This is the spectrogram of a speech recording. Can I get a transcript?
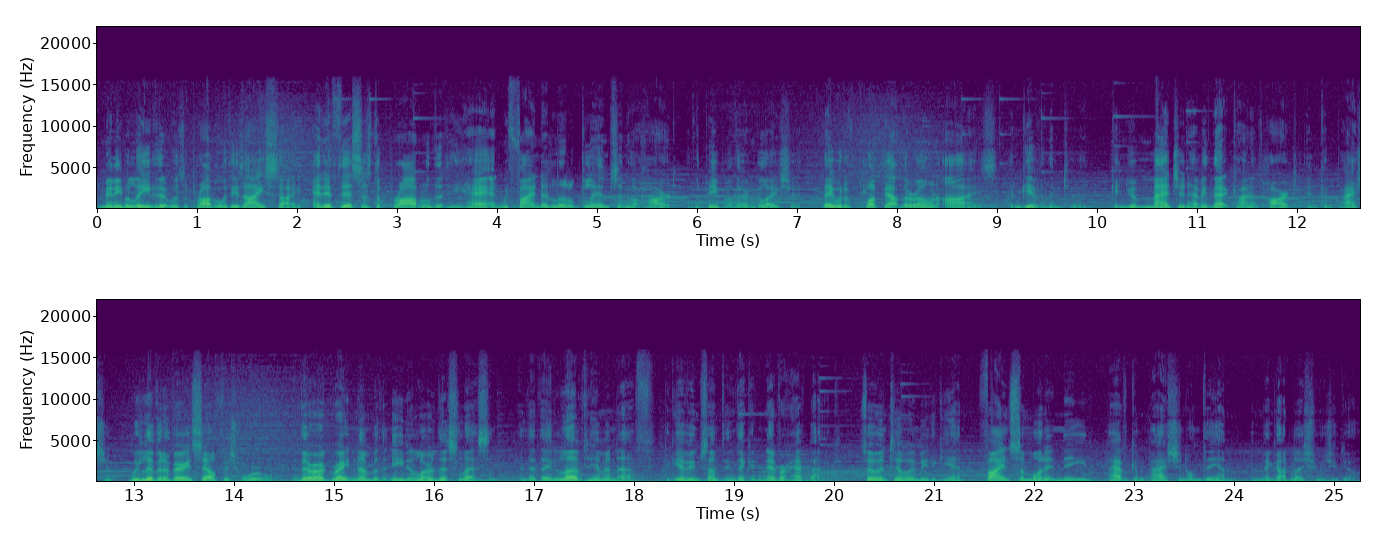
Many believe that it was a problem with his eyesight. And if this is the problem that he had, we find a little glimpse into the heart of the people there in Galatia. They would have plucked out their own eyes and given them to him. Can you imagine having that kind of heart and compassion? We live in a very selfish world, and there are a great number that need to learn this lesson, and that they loved him enough to give him something they could never have back. So until we meet again, find someone in need, have compassion on them, and may God bless you as you go.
